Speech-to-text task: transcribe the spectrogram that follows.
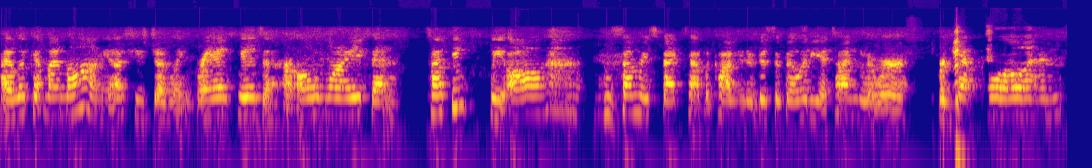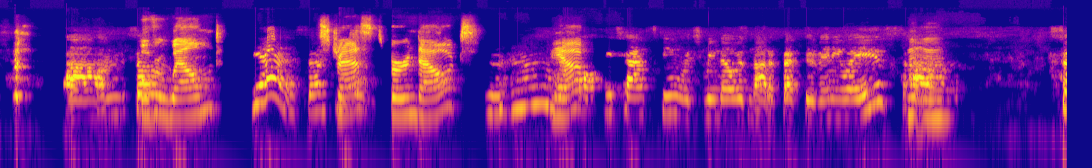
I look at my mom, you know, she's juggling grandkids and her own life. And so I think we all, in some respects, have a cognitive disability at times where we're forgetful and um, so, Overwhelmed? Yes. Stressed, burned out? Mm-hmm. Yeah. Multitasking, which we know is not effective anyways. Um, so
